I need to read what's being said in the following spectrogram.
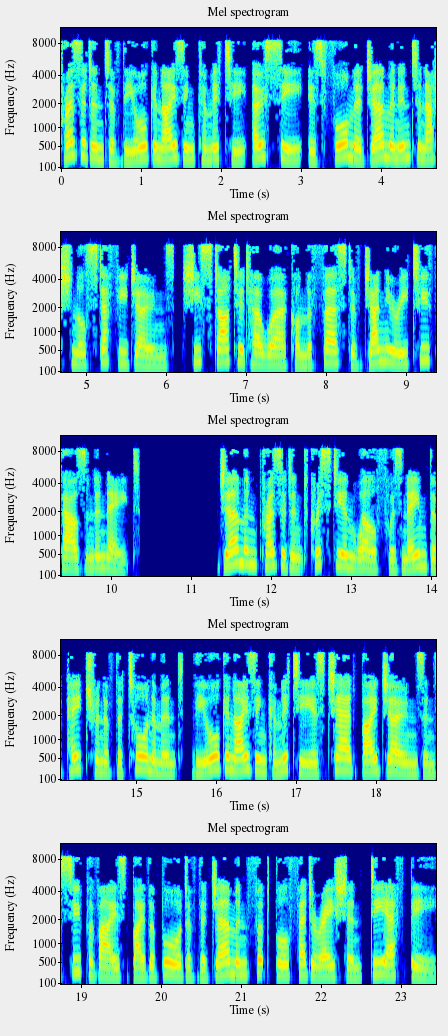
President of the Organizing Committee (OC) is former German international Steffi Jones. She started her work on the 1st of January 2008. German President Christian Wulff was named the patron of the tournament. The organizing committee is chaired by Jones and supervised by the board of the German Football Federation (DFB).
